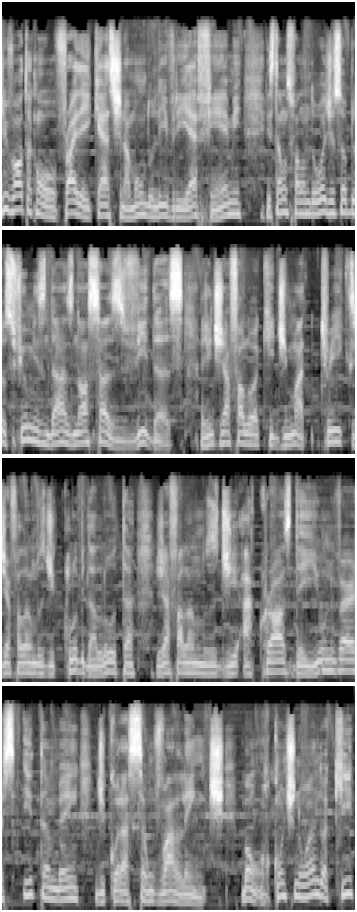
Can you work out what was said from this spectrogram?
De volta com o Friday Cast na Mundo Livre FM. Estamos falando hoje sobre os filmes das nossas vidas. A gente já falou aqui de Matrix, já falamos de Clube da Luta, já falamos de Across the Universe e também de Coração Valente. Bom, continuando aqui,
